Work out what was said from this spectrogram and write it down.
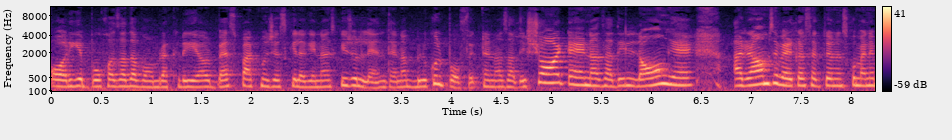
और ये बहुत ज़्यादा वार्म रख रही है और बेस्ट पार्ट मुझे इसकी लगे ना, इसकी जो लेंथ है ना, बिल्कुल परफेक्ट है. ना ज़्यादा शॉर्ट है, ना ज़्यादा लॉन्ग है. आराम से वेयर कर सकते हो इसको मैंने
